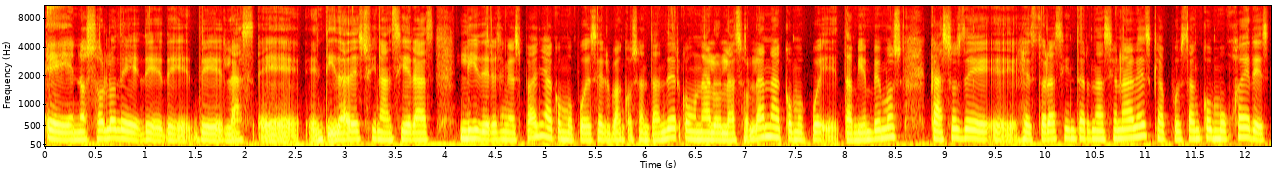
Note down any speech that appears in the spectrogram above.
Eh, no solo de, las eh, entidades financieras líderes en España, como puede ser el Banco Santander con una Lola Solana, como también vemos casos de eh, gestoras internacionales que apuestan con mujeres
